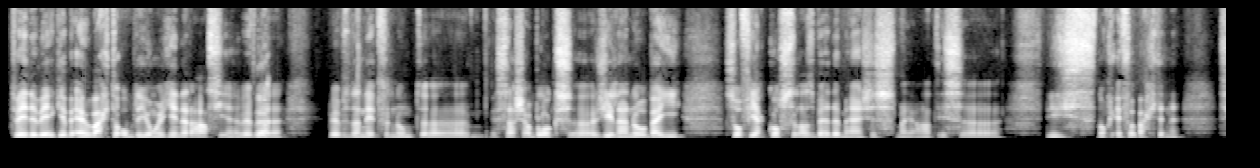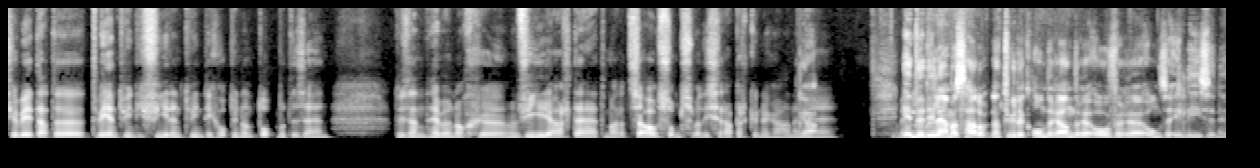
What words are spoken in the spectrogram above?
tweede week hebben en wachten op de jonge generatie. Hè. We hebben Ja. We hebben ze dat net vernoemd, uh, Sascha Bloks, uh, Gilano Bailly, Sofia Kostelas bij de meisjes. Maar ja, het is, uh, die is nog even wachten. Hè. Als je weet dat de 22, 24 op hun top moeten zijn, dus dan hebben we nog een vier jaar tijd, maar het zou soms wel eens rapper kunnen gaan. Hè, ja. In de dilemma's hadden we het natuurlijk onder andere over onze Elise. Hè.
